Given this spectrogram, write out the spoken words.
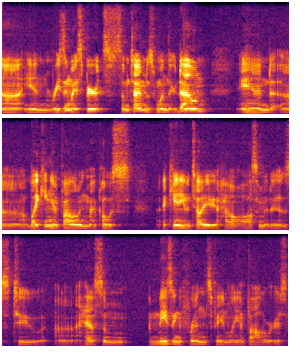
uh, in raising my spirits sometimes when they're down and uh, liking and following my posts. I can't even tell you how awesome it is to uh, have some amazing friends, family, and followers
